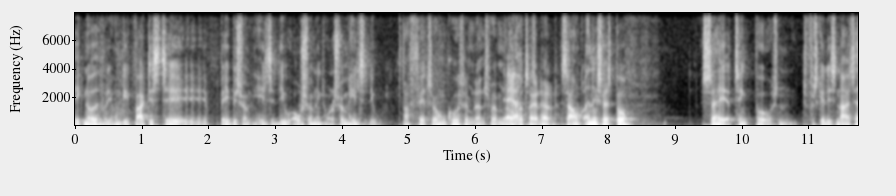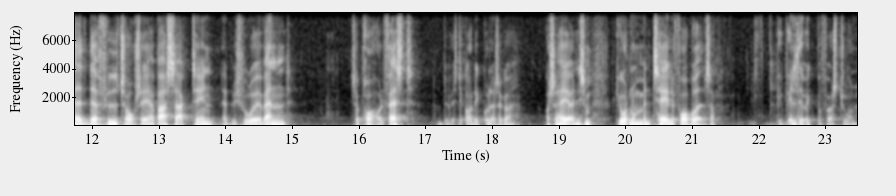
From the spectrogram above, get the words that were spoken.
Ikke noget, fordi hun gik faktisk til babysvømning hele sit liv, og svømning, hun har svømmet hele sit liv. Og fedt, så hun kunne simpelthen svømme, ja, ja. var tre et halvt. Så har hun redningsvest på, så havde jeg tænkt på sådan forskellige scenarier. Så havde det der flydetog, så jeg har bare sagt til hende, at hvis vi ryger i vandet, så prøv at holde fast. Det vidste jeg godt ikke kunne lade sig gøre. Og så havde jeg ligesom gjort nogle mentale forberedelser. Vi væltede jo ikke på første turen.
